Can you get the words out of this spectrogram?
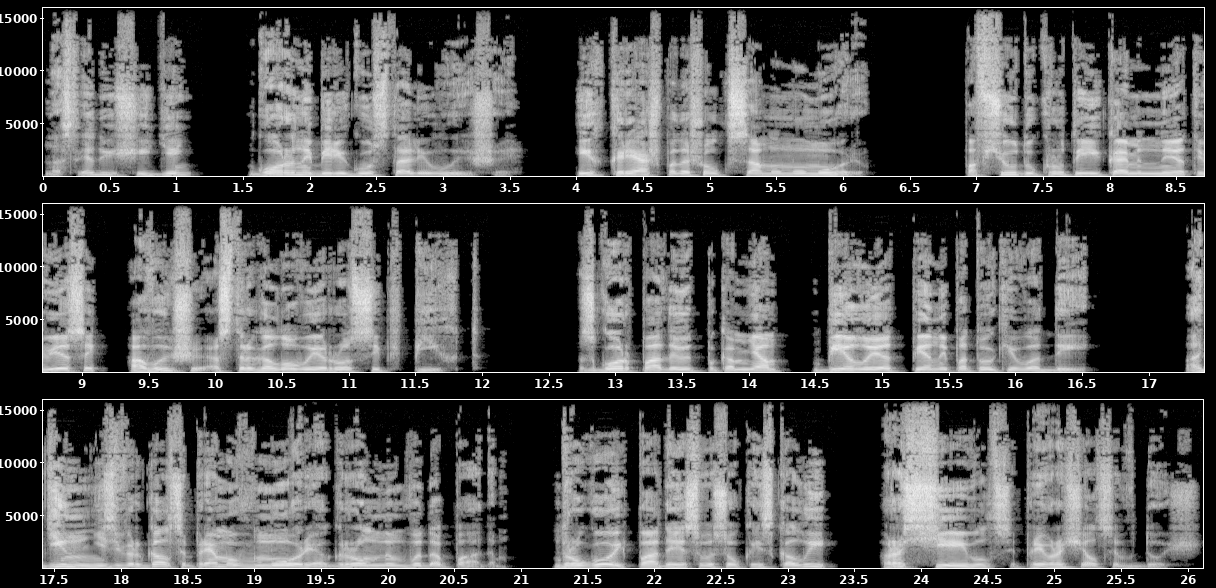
На следующий день горы на берегу стали выше. Их кряж подошел к самому морю. Повсюду крутые каменные отвесы, а выше остроголовые россыпь пихт. С гор падают по камням белые от пены потоки воды, один низвергался прямо в море огромным водопадом, другой, падая с высокой скалы, рассеивался, превращался в дождь.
